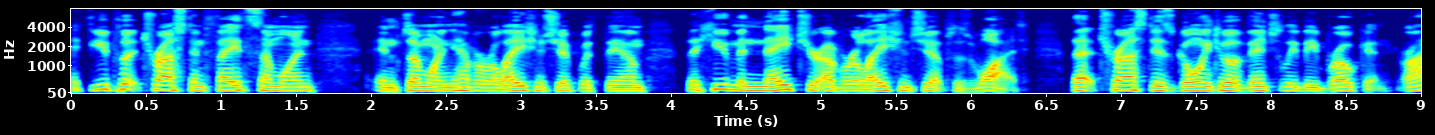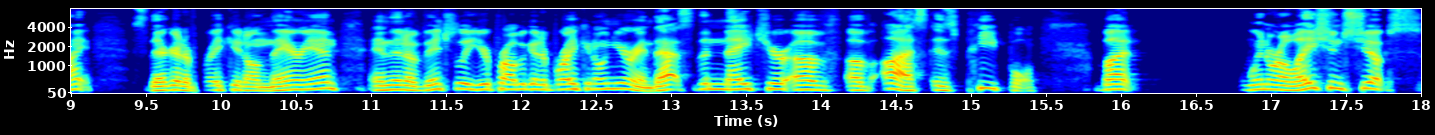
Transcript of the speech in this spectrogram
if you put trust and faith someone in someone and you have a relationship with them, the human nature of relationships is what? That trust is going to eventually be broken, right? So they're going to break it on their end, and then eventually you're probably going to break it on your end. That's the nature of, of us as people. But when relationships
